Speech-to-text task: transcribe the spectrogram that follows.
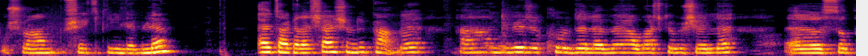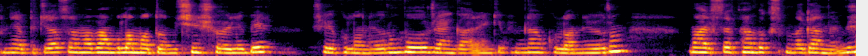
Bu şu an bu şekliyle bile. Evet arkadaşlar şimdi pembe herhangi bir kurdele veya başka bir şeyle e, sapını yapacağız. Ama ben bulamadığım için şöyle bir şey kullanıyorum. Bu rengarenk ipimden kullanıyorum. Maalesef pembe kısmına gelmemiş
